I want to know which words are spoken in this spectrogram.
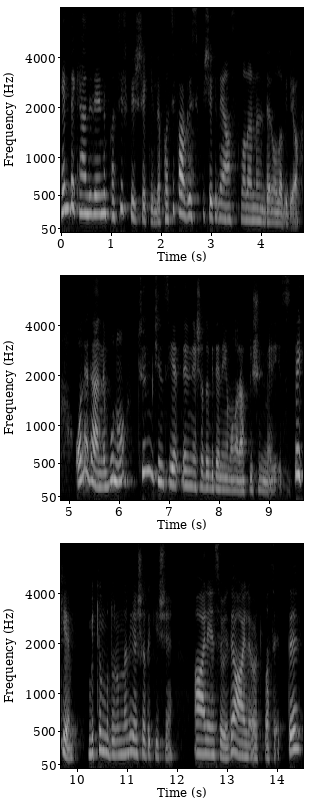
hem de kendilerini pasif bir şekilde, pasif agresif bir şekilde yansıtmalarına neden olabiliyor. O nedenle bunu tüm cinsiyetlerin yaşadığı bir deneyim olarak düşünmeliyiz. Peki bütün bu durumları yaşadı kişi. Aileye söyledi, aile örtbas etti.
